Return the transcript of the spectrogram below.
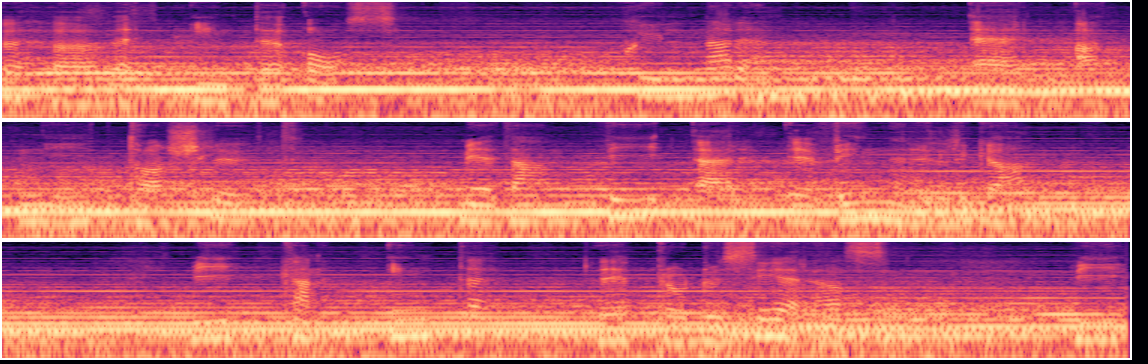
behöver inte oss. Skillnaden är att ni tar slut medan vi är evinnerliga. Inte reproduceras. Vi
